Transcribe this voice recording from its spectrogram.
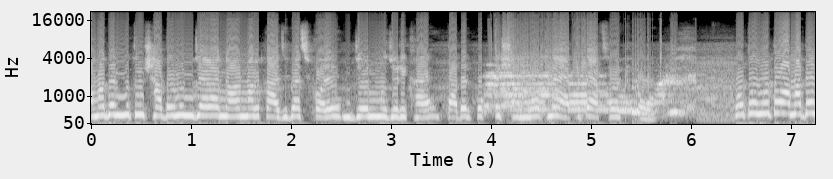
আমাদের মতন সাধারণ যারা নর্মাল কাজ বাজ করে জন মজুরি খায়, তাদের পক্ষে সম্ভব না এতটা অ্যাফোর্ড করা। প্রথমত আমাদের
